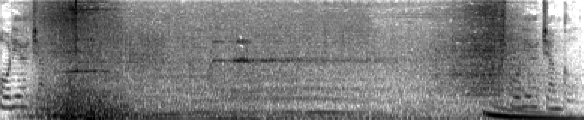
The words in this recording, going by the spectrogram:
Audio jump. Audio Jungle.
